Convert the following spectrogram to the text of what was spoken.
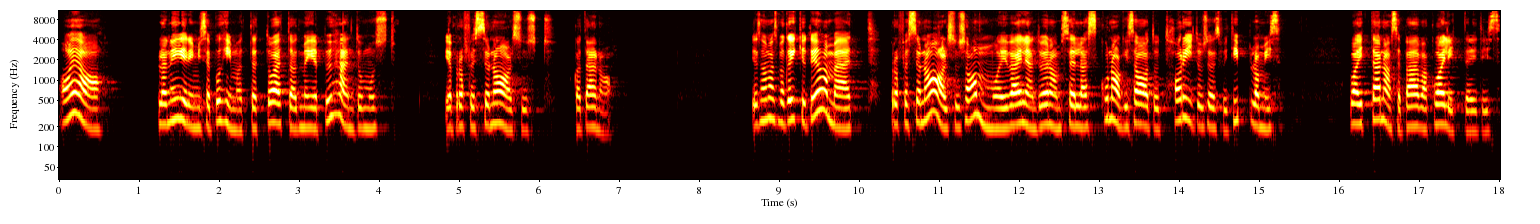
aja planeerimise põhimõtted toetavad meie pühendumust ja professionaalsust ka täna. ja samas me kõik ju teame, et professionaalsus ammu ei väljendu enam selles kunagi saadud hariduses või diplomis, vaid tänase päeva kvaliteedis.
